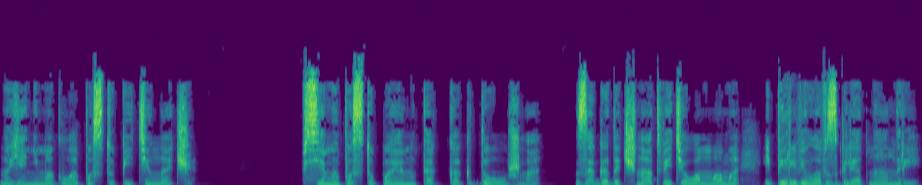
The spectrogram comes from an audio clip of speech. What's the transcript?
но я не могла поступить иначе. «Все мы поступаем так, как должно», — загадочно ответила мама и перевела взгляд на Анри.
